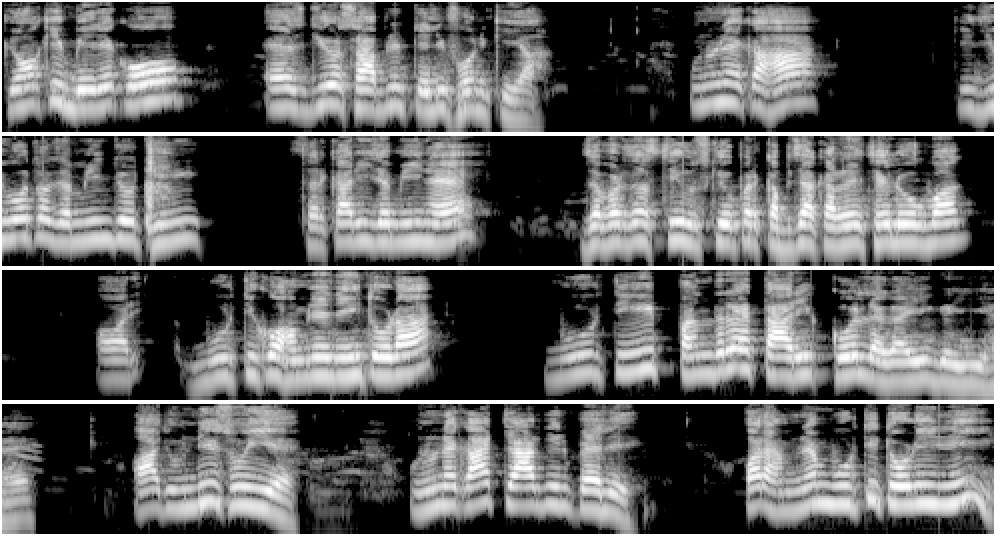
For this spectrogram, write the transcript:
क्योंकि मेरे को एसडीओ साहब ने टेलीफोन किया। उन्होंने कहा कि जी वो तो ज़मीन जो थी, सरकारी ज़मीन है ज़बरदस्ती उसके ऊपर कब्जा कर रहे थे लोग बाग। और मूर्ति को हमने नहीं तोड़ा। मूर्ति पंद्रह तारीख को लगाई गई है। आज उन्नीस हुई है। उन्होंने कहा चार दिन पहले। और हमने मूर्ति तोड़ी नहीं।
